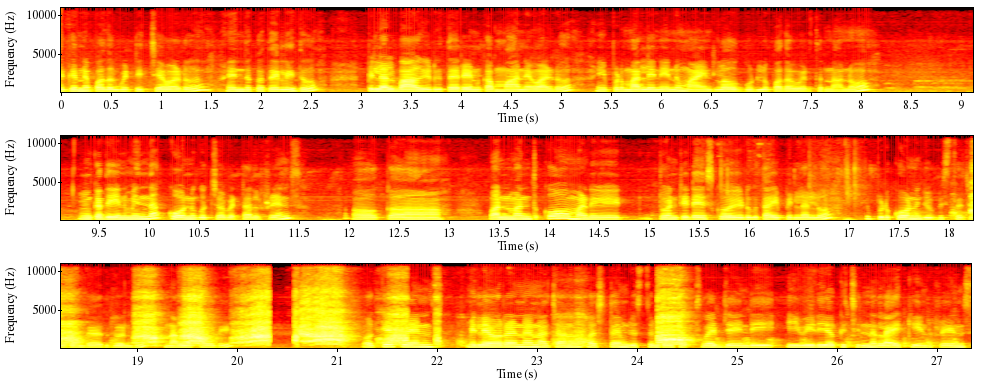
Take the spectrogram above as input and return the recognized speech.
దగ్గరనే పొదగబెట్టి ఇచ్చేవాడు. ఎందుకో తెలీదు. పిల్లలు బాగా ఇడుగుతారు వెనకమ్మ అనేవాడు. ఇప్పుడు మళ్ళీ నేను మా ఇంట్లో గుడ్లు పొదగబెడుతున్నాను ఇంకా దీని మీద కోన్ కూర్చోబెట్టాలి ఫ్రెండ్స్. ఒక వన్ మంత్కో మరి ట్వంటీ డేస్కో ఎడుగుతాయి పిల్లలు. ఇప్పుడు కోన్ చూపిస్తా చూడండి అదిగోండి నల్ల కోడి. ఓకే ఫ్రెండ్స్ మీరు ఎవరైనా నా ఛానల్ ఫస్ట్ టైం చూస్తుంటే సబ్స్క్రైబ్ చేయండి. ఈ వీడియోకి చిన్న లైక్ ఇవ్వండి ఫ్రెండ్స్.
